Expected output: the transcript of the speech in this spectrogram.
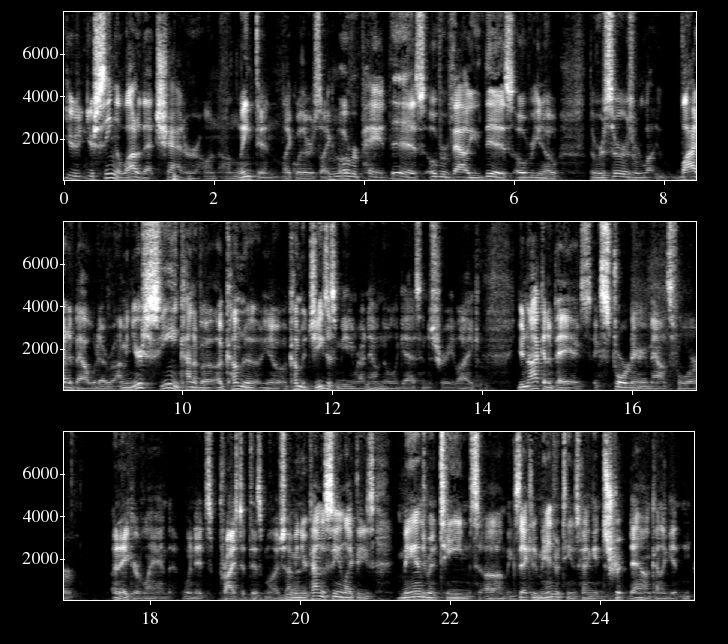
you're you're seeing a lot of that chatter on on LinkedIn, like whether it's like overpaid this, overvalued this, over you know the reserves were li- lied about, whatever. I mean, you're seeing kind of a, a come to you know a come to Jesus meeting right now in the oil and gas industry. Like, you're not going to pay ex- extraordinary amounts for an acre of land when it's priced at this much. I mean, you're kind of seeing like these management teams, um, executive management teams, kind of getting stripped down, kind of getting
